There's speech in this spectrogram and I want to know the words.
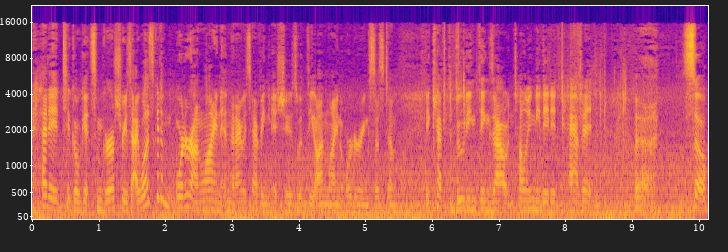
headed to go get some groceries. I was going to order online and then I was having issues with the online ordering system. It kept booting things out and telling me they didn't have it. Ugh. So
